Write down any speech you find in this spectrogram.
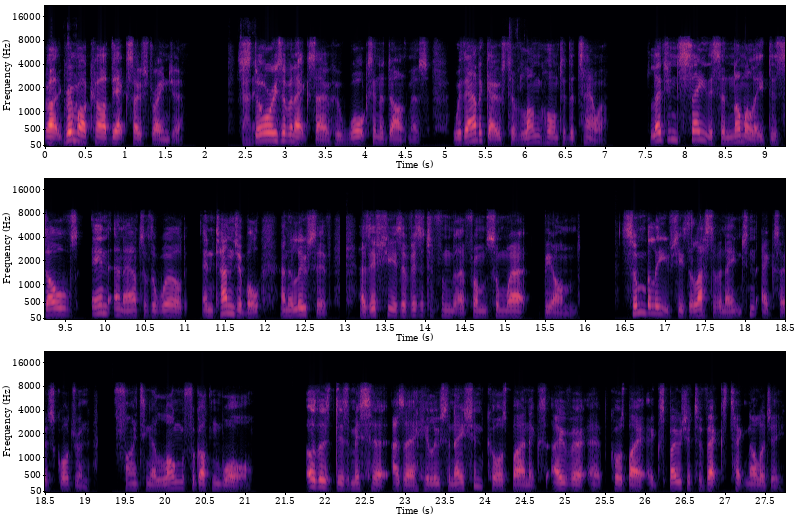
Right, the Grimoire card, the Exo Stranger. Got it. Stories of an Exo who walks in the darkness without a ghost have long haunted the tower. Legends say this anomaly dissolves in and out of the world, intangible and elusive, as if she is a visitor from, uh, from somewhere beyond. Some believe she's the last of an ancient Exo squadron, fighting a long forgotten war. Others dismiss her as a hallucination caused by an ex- over uh, caused by exposure to Vex technology,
